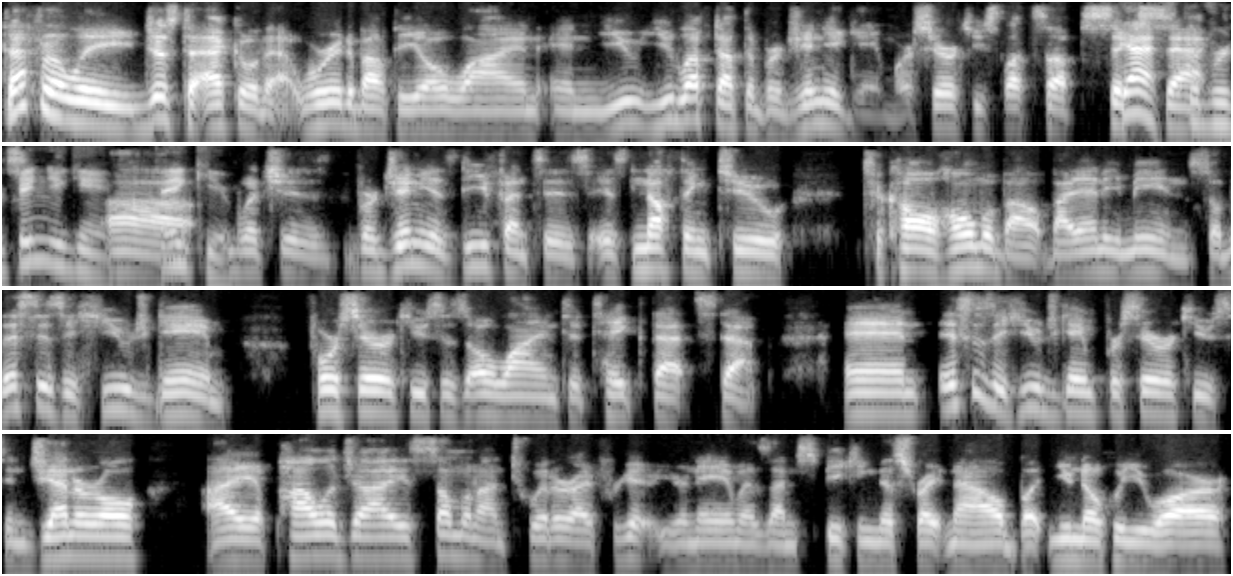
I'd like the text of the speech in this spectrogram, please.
Definitely, just to echo that, worried about the O line, and you you left out the Virginia game where Syracuse lets up six yes, sacks. the Virginia game. Uh, Thank you. Which is Virginia's defense is is nothing to to call home about by any means. So this is a huge game for Syracuse's O line to take that step. And this is a huge game for Syracuse in general. I apologize. Someone on Twitter, I forget your name as I'm speaking this right now, but you know who you are.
